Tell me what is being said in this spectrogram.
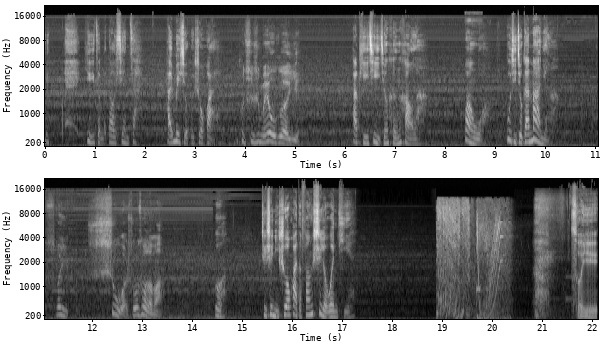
你怎么到现在还没学会说话呀？我其实没有恶意。他脾气已经很好了，换我估计就该骂你了。所以，是我说错了吗？不，只是你说话的方式有问题。所以，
